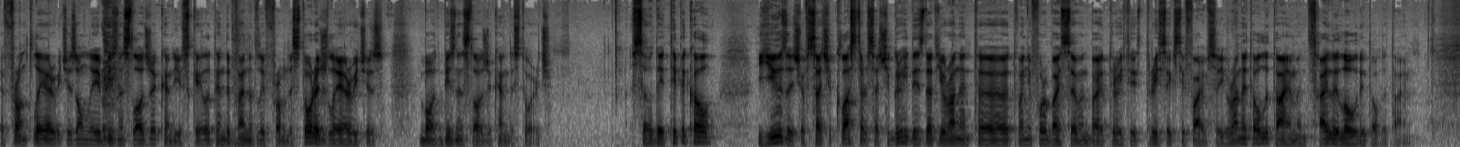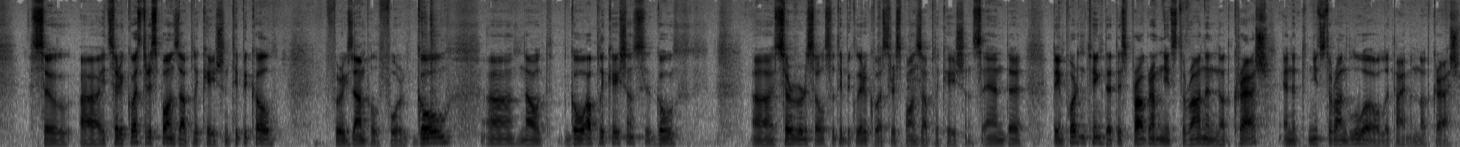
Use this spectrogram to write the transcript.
a front layer, which is only business logic, and you scale it independently from the storage layer, which is both business logic and the storage. So the typical usage of such a cluster, such a grid, is that you run it uh, 24 by 7 by 365. So you run it all the time and it's highly loaded all the time. So uh, it's a request response application, typical, for example, for Go, uh, now Go applications, Go uh, servers also typically request response applications. And uh, the important thing that this program needs to run and not crash, and it needs to run Lua all the time and not crash.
